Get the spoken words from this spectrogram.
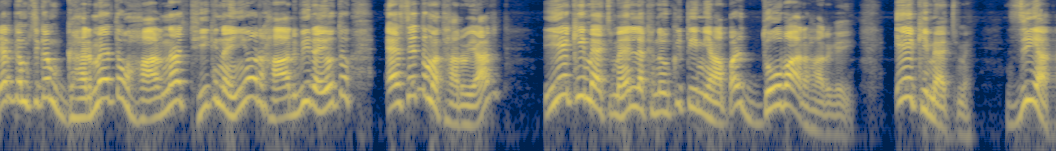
यार, कम से कम घर में तो हारना ठीक नहीं, और हार भी रहे हो तो ऐसे तो मत हारो यार। एक ही मैच में लखनऊ की टीम यहाँ पर दो बार हार गई, एक ही मैच में। जी हाँ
